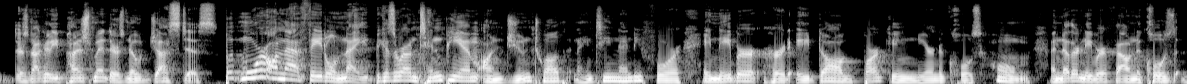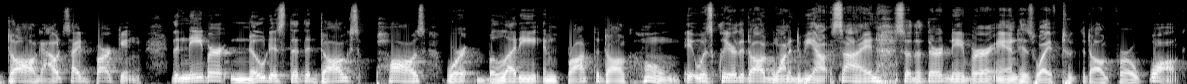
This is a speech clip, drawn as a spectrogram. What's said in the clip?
there's not going to be punishment, there's no justice. But more on that fatal night, because around 10 p.m. on June 12th, 1994, a neighbor heard a dog barking near Nicole's home. Another neighbor found Nicole's dog outside barking. The neighbor noticed that the dog's paws were bloody and brought the dog home. It was clear the dog wanted to be outside, so the third neighbor and his wife took the dog for a walk.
